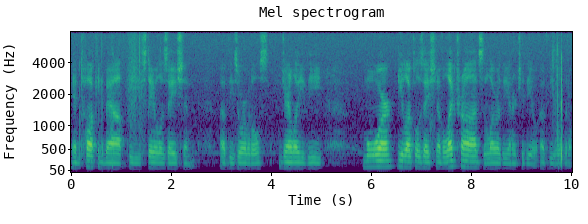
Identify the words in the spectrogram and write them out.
in talking about the stabilization of these orbitals. Generally, the more delocalization of electrons, the lower the energy of the orbital.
